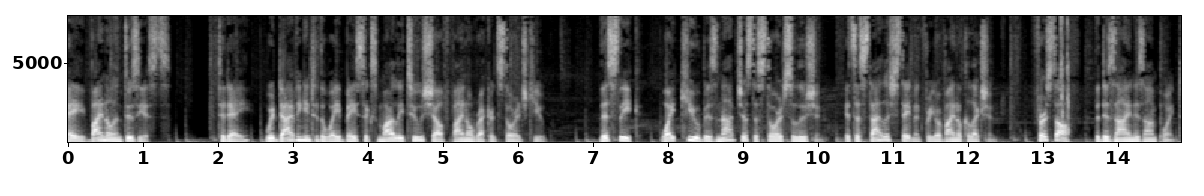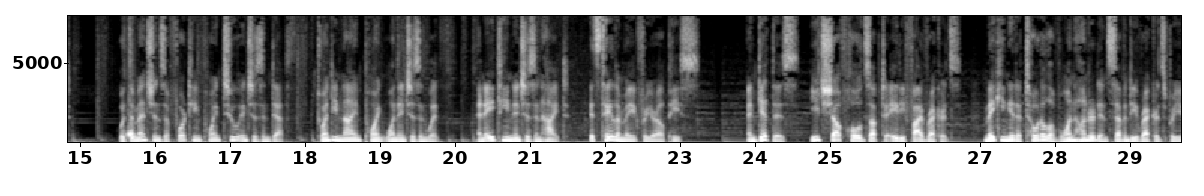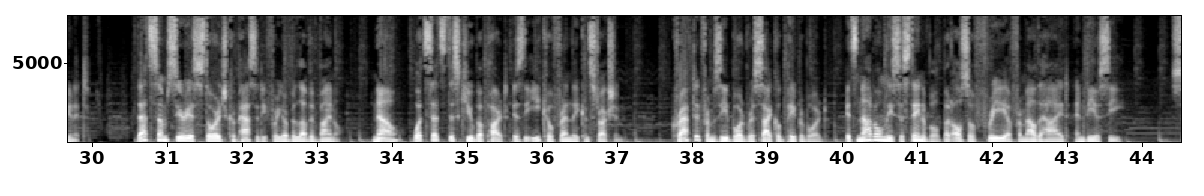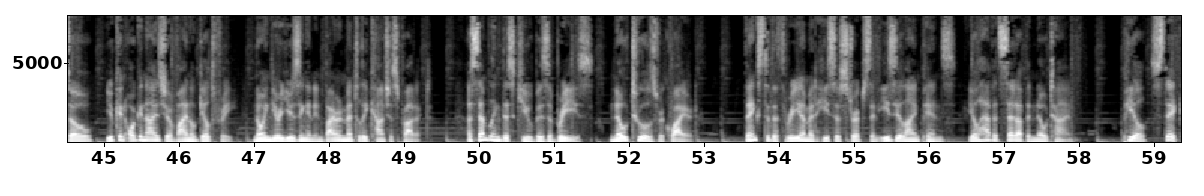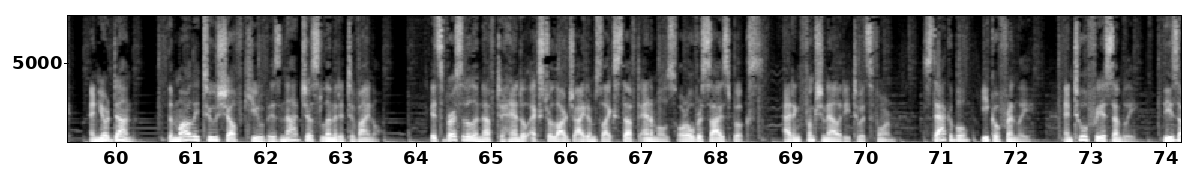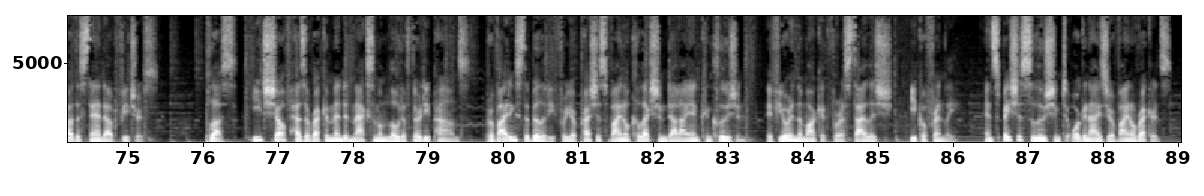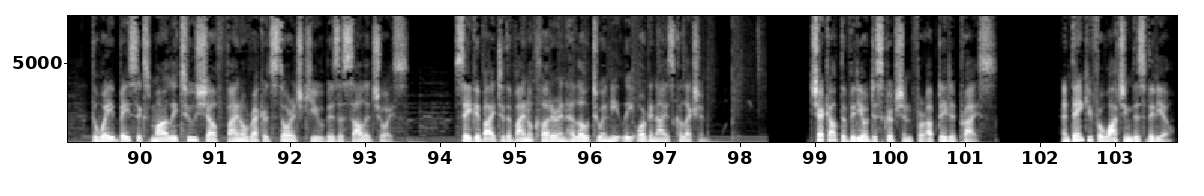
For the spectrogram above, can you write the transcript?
Hey, vinyl enthusiasts! Today, we're diving into the Way Basics Marley 2 Shelf Vinyl Record Storage Cube. This sleek, white cube is not just a storage solution, it's a stylish statement for your vinyl collection. First off, the design is on point. With dimensions of 14.2 inches in depth, 29.1 inches in width, and 18 inches in height, it's tailor made for your LPs. And get this, each shelf holds up to 85 records, making it a total of 170 records per unit. That's some serious storage capacity for your beloved vinyl. Now, what sets this cube apart is the eco friendly construction. Crafted from Z board recycled paperboard, it's not only sustainable but also free of formaldehyde and VOC. So, you can organize your vinyl guilt free, knowing you're using an environmentally conscious product. Assembling this cube is a breeze, no tools required. Thanks to the 3M adhesive strips and EasyLine pins, you'll have it set up in no time. Peel, stick, and you're done. The Marley 2 shelf cube is not just limited to vinyl. It's versatile enough to handle extra large items like stuffed animals or oversized books, adding functionality to its form. Stackable, eco friendly, and tool free assembly, these are the standout features. Plus, each shelf has a recommended maximum load of 30 pounds, providing stability for your precious vinyl collection. In conclusion, if you're in the market for a stylish, eco friendly, and spacious solution to organize your vinyl records, the Way Basics Marley 2 Shelf Vinyl Record Storage Cube is a solid choice. Say goodbye to the vinyl clutter and hello to a neatly organized collection. Check out the video description for updated price. And thank you for watching this video.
